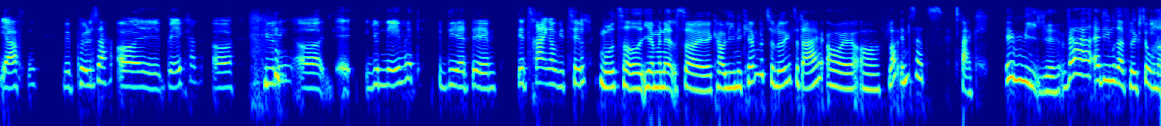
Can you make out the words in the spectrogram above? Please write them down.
i aften med pølser og øh, bacon og kylling og øh, you name it. Fordi at, øh, det trænger vi til. Modtaget. Jamen altså, øh, Karoline, kæmpe tillykke til dig, og, øh, og flot indsats. Tak. Emilie, hvad er dine refleksioner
